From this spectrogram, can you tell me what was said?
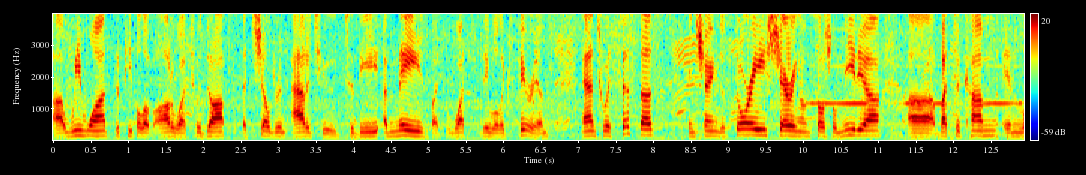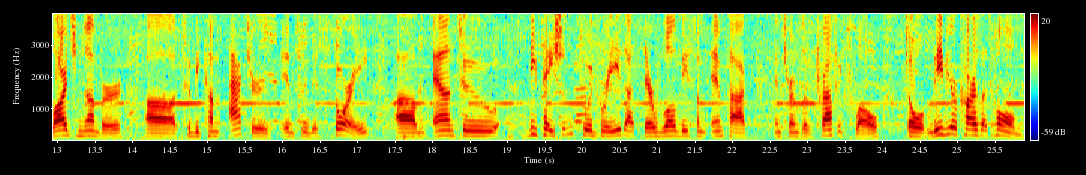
Uh, we want the people of Ottawa to adopt a children attitude, to be amazed by what they will experience, and to assist us in sharing the story, sharing on social media, uh, but to come in large number uh, to become actors into this story um, and to be patient, to agree that there will be some impact in terms of traffic flow. So leave your cars at home.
